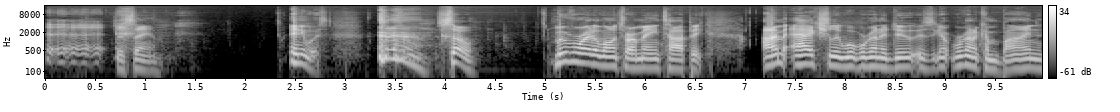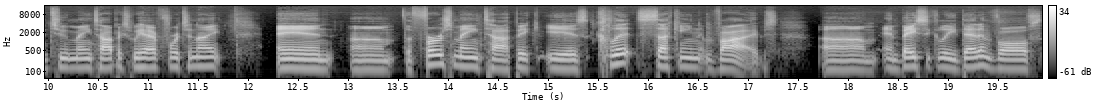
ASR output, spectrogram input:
Just saying. Anyways, so moving right along to our main topic. I'm actually what we're going to do is we're going to combine the two main topics we have for tonight. And um, the first main topic is clit sucking vibes. Um, and basically, that involves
